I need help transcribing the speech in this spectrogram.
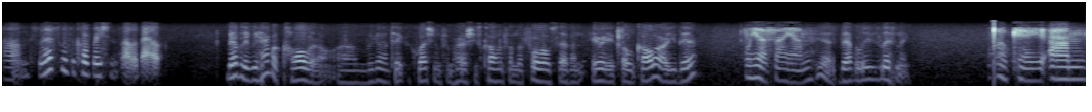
Um, so that's what the corporation is all about. Beverly, we have a caller. Um, we're going to take a question from her. She's calling from the 407 area code caller. Are you there? Yes, I am. Yes, Beverly's listening. Okay. Um,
